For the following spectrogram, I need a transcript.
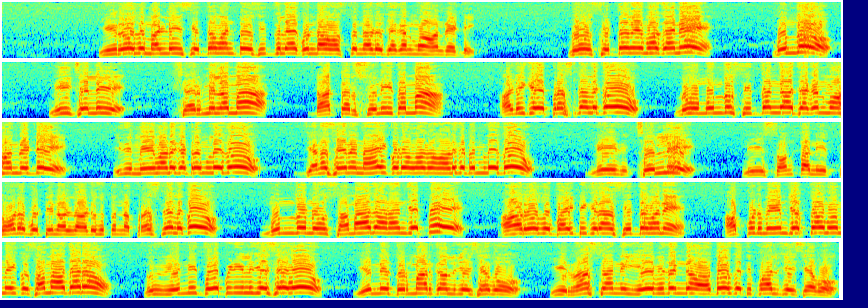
ఈ రోజు మళ్ళీ సిద్ధం అంటూ సిగ్గు లేకుండా వస్తున్నాడు జగన్మోహన్ రెడ్డి. నువ్వు సిద్ధమేమో కానీ ముందు నీ చెల్లి షర్మిలమ్మ డాక్టర్ సునీతమ్మ అడిగే ప్రశ్నలకు నువ్వు ముందు సిద్ధంగా జగన్మోహన్ రెడ్డి. ఇది మేము అడగటం లేదు. జనసేన నాయకుడు అడగటం లేదు. నీ చెల్లి నీ సొంత నీ తోడబుట్టిన వాళ్ళు అడుగుతున్న ప్రశ్నలకు ముందు నువ్వు సమాధానం చెప్పి ఆ రోజు బయటికి రా సిద్ధమని. అప్పుడు మేం చెప్తామో మీకు సమాధానం. నువ్వు ఎన్ని దోపిడీలు చేసావో ఎన్ని దుర్మార్గాలు చేసావో ఈ రాష్ట్రాన్ని ఏ విధంగా అధోగతి పాలు చేసావో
